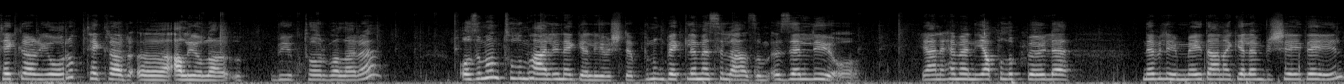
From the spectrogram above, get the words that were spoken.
tekrar yoğurup tekrar e, alıyorlar büyük torbalara. O zaman tulum haline geliyor işte. Bunun beklemesi lazım. Özelliği o. Yani hemen yapılıp böyle ne bileyim meydana gelen bir şey değil.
